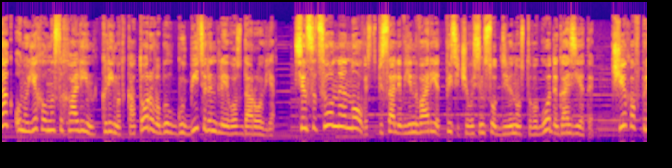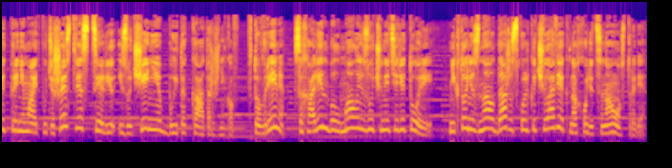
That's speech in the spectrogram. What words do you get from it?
Так он уехал на Сахалин, климат которого был губителен для его здоровья. Сенсационная новость писали в январе 1890 года газеты. Чехов предпринимает путешествие с целью изучения быта каторжников. В то время Сахалин был малоизученной территорией. Никто не знал даже, сколько человек находится на острове.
